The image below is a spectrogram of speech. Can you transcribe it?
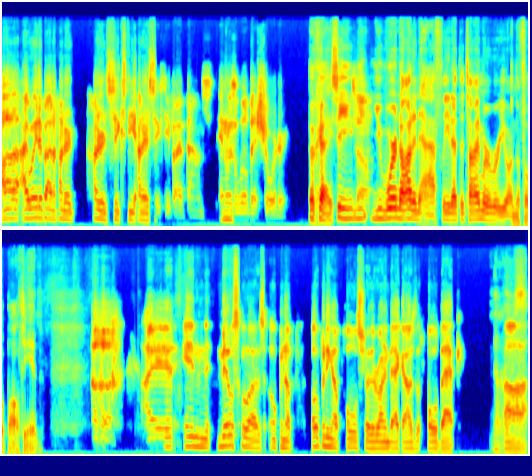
Uh, I weighed about 100, 160, 165 pounds, and was a little bit shorter. Okay, so you so, you were not an athlete at the time, or were you on the football team? Uh, I in middle school I was open up opening up holes for the running back. I was a fullback. Nice. Uh,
